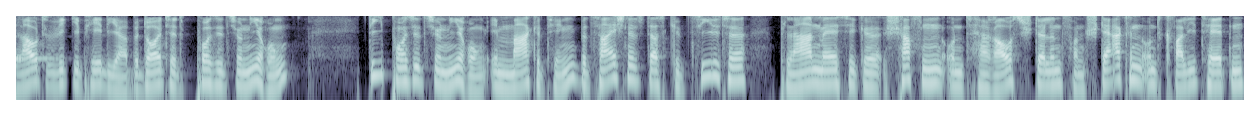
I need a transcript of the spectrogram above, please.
Laut Wikipedia bedeutet Positionierung die Positionierung im Marketing bezeichnet das gezielte planmäßige Schaffen und Herausstellen von Stärken und Qualitäten,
